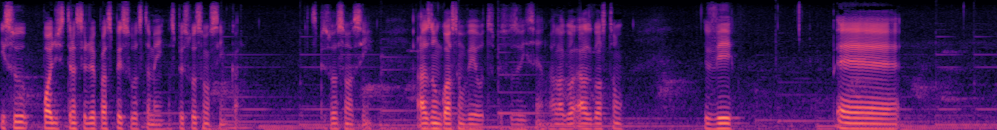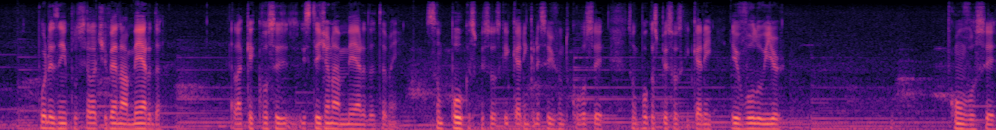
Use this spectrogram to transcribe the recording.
Isso pode se transferir para as pessoas também. As pessoas são assim, cara. As pessoas são assim. Elas não gostam de ver outras pessoas vencendo. Elas, elas gostam ver, é, por exemplo, se ela estiver na merda, ela quer que você esteja na merda também. São poucas pessoas que querem crescer junto com você. São poucas pessoas que querem evoluir com você.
